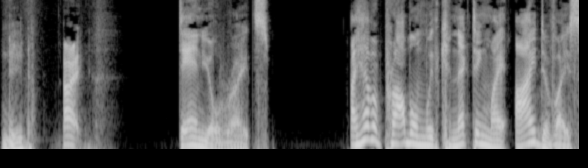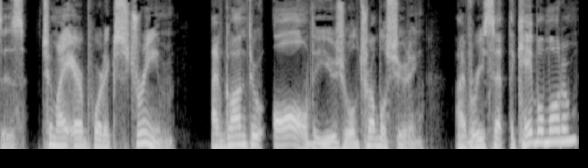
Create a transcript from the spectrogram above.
Indeed. All right. Daniel writes I have a problem with connecting my iDevices to my Airport Extreme. I've gone through all the usual troubleshooting. I've reset the cable modem,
